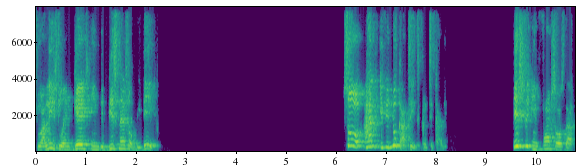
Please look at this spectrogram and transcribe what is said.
to at least to engage in the business of the day. So, and if you look at it critically, history informs us that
